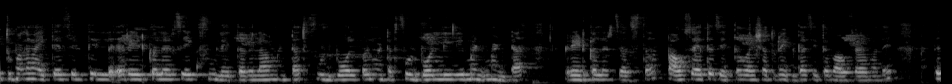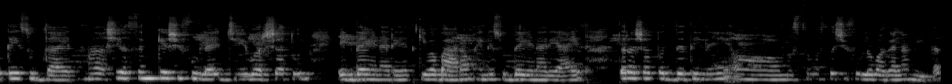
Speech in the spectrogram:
तुम्हाला माहिती असेल ते रेड कलरचं एक फुल येतं त्याला म्हणतात फुटबॉल पण म्हणतात फुटबॉल लिली म्हण म्हणतात. रेड कलरचं असतं. पावसाळ्यातच येतं वर्षातून एकदाच येतं पावसाळ्यामध्ये. तर ते सुद्धा आहेत. मग अशी असंख्य अशी फुलं आहेत जी वर्षातून एकदा येणारी आहेत किंवा बारा महिनेसुद्धा येणारी आहेत. तर अशा पद्धतीने मस्त मस्त अशी फुलं बघायला मिळतात.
